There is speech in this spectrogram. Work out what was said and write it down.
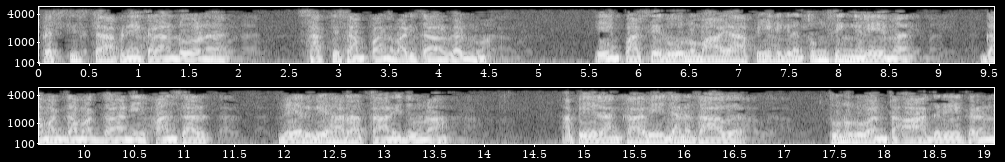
ප්‍රතිස්ථාපනය කරන්න ඕන ශක්ති සම්පන්න වඩිතාවල් ගන්නවා. එයින් පස්සේ රෝණු මායා පිහිටගෙන තුන් සිංහලේම ගමක් ගමක් ගානේ පන්සල් වේර විහාරස්ථානෙ දුණා. අපේ ලංකාවේ ජනතාව තුනුරුවන්ට ආදරය කරන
